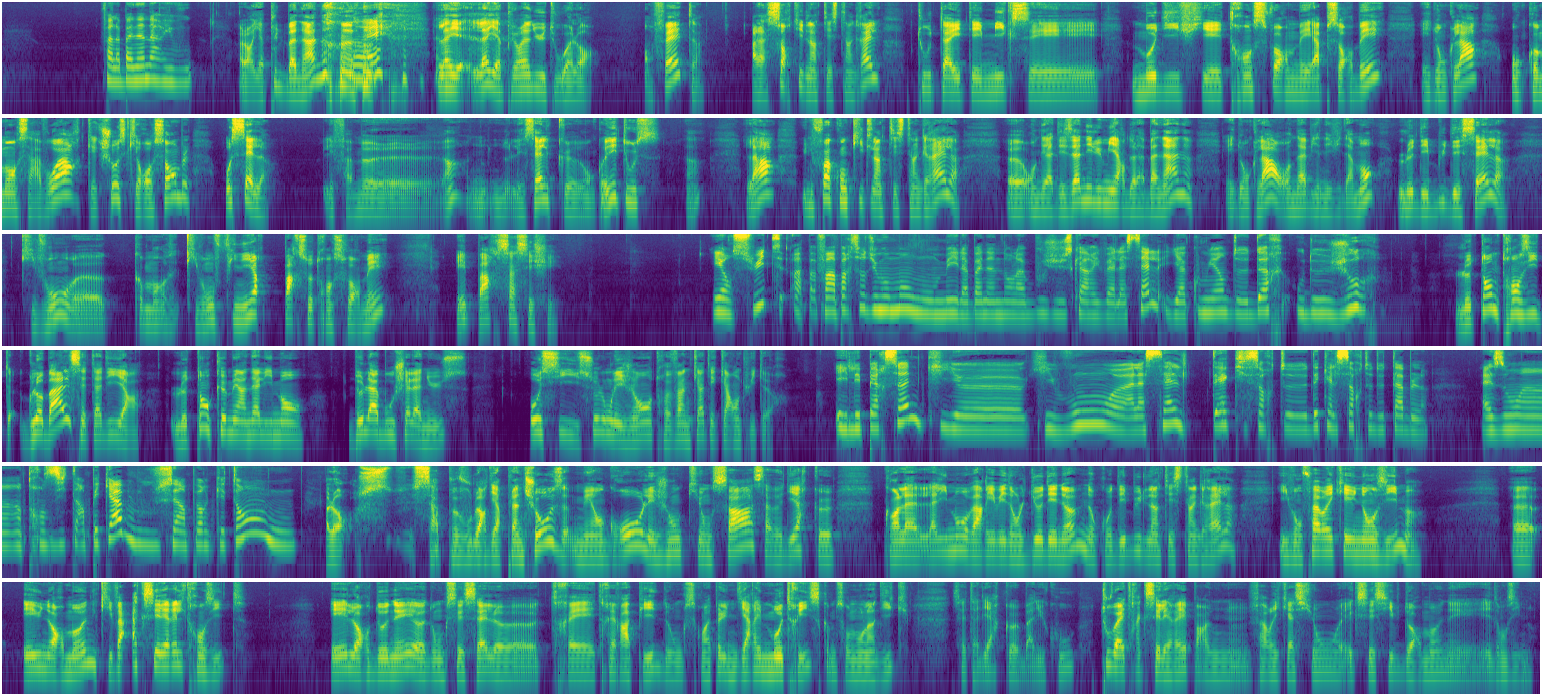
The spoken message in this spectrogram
Enfin, la banane arrive où? Alors, il n'y a plus de banane. Ouais. Là, il n'y a, plus rien du tout. Alors, en fait, à la sortie de l'intestin grêle, tout a été mixé, modifié, transformé, absorbé. Et donc là, on commence à avoir quelque chose qui ressemble au sel. Les fameux, hein, les sels qu'on connaît tous. Là, une fois qu'on quitte l'intestin grêle, euh, on est à des années-lumière de la banane. Et donc là, on a bien évidemment le début des sels qui vont euh, comment- qui vont finir par se transformer et par s'assécher. Et ensuite, à, enfin, à partir du moment où on met la banane dans la bouche jusqu'à arriver à la selle, il y a combien d'heures ou de jours? Le temps de transit global, c'est-à-dire le temps que met un aliment de la bouche à l'anus, oscille selon les gens entre 24 et 48 heures. Et les personnes qui, euh, qui vont euh, à la selle dès qu'ils sortent, qu'elles sortent de table, elles ont un, un transit impeccable ou c'est un peu inquiétant ou... Alors, ça peut vouloir dire plein de choses, mais en gros, les gens qui ont ça, ça veut dire que quand la- l'aliment va arriver dans le duodénum, donc au début de l'intestin grêle, ils vont fabriquer une enzyme euh, et une hormone qui va accélérer le transit et leur donner euh, donc ces selles euh, très très rapides, donc ce qu'on appelle une diarrhée motrice, comme son nom l'indique, c'est-à-dire que bah, du coup tout va être accéléré par une fabrication excessive d'hormones et- et d'enzymes.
